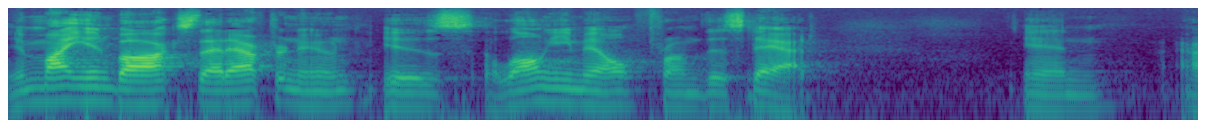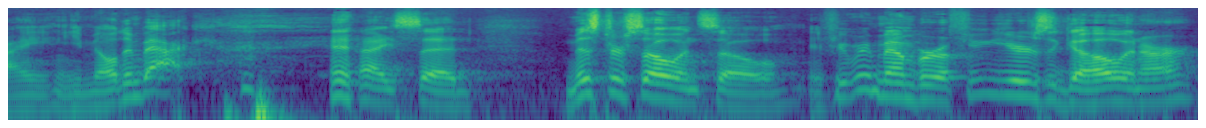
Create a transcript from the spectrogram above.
in my inbox that afternoon is a long email from this dad. And I emailed him back. and I said, Mr. So and so, if you remember a few years ago in our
